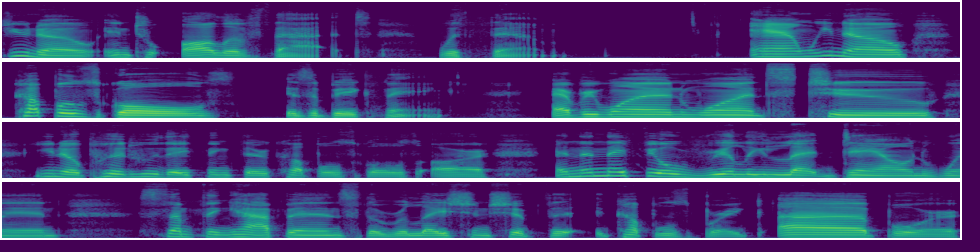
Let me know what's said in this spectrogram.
you know, into all of that with them. And we know couples' goals is a big thing. Everyone wants to, you know, put who they think their couple's goals are. And then they feel really let down when something happens, the relationship, the couples break up, or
